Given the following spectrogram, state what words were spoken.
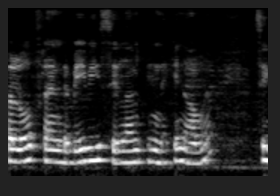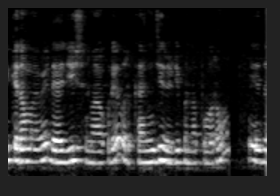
ஹலோ ஃப்ரெண்ட் பிவி சிலம் இன்றைக்கி நாம் சீக்கிரமாகவே டைஜஷன் ஆகக்கூடிய ஒரு கஞ்சி ரெடி பண்ண போகிறோம் இது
